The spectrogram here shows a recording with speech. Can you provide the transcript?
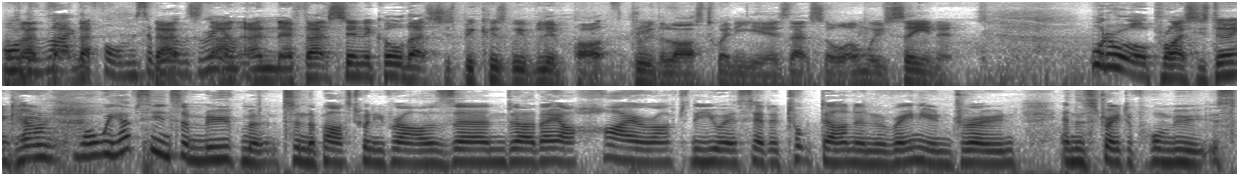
Or that, the right that, reforms that, we all agree and, on. And if that's cynical, that's just because we've lived part, through the last 20 years, that's all, and we've seen it. What are oil prices doing, Karen? Well, we have seen some movement in the past 24 hours, and uh, they are higher after the US said it took down an Iranian drone in the Strait of Hormuz.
